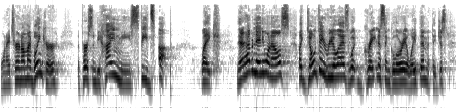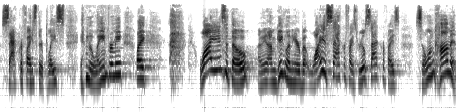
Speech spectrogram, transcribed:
when I turn on my blinker, the person behind me speeds up? Like, did that happen to anyone else? Like, don't they realize what greatness and glory await them if they just sacrifice their place in the lane for me? Like, why is it though? I mean, I'm giggling here, but why is sacrifice, real sacrifice, so uncommon?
